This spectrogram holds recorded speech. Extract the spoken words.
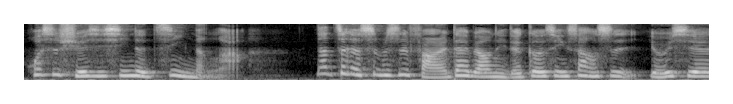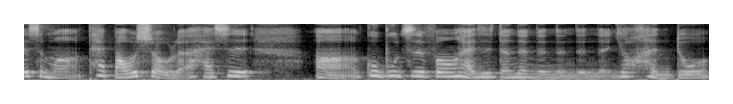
或是学习新的技能啊？那这个是不是反而代表你的个性上是有一些什么太保守了，还是啊、固步自封，还是等等等等等等，有很多。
